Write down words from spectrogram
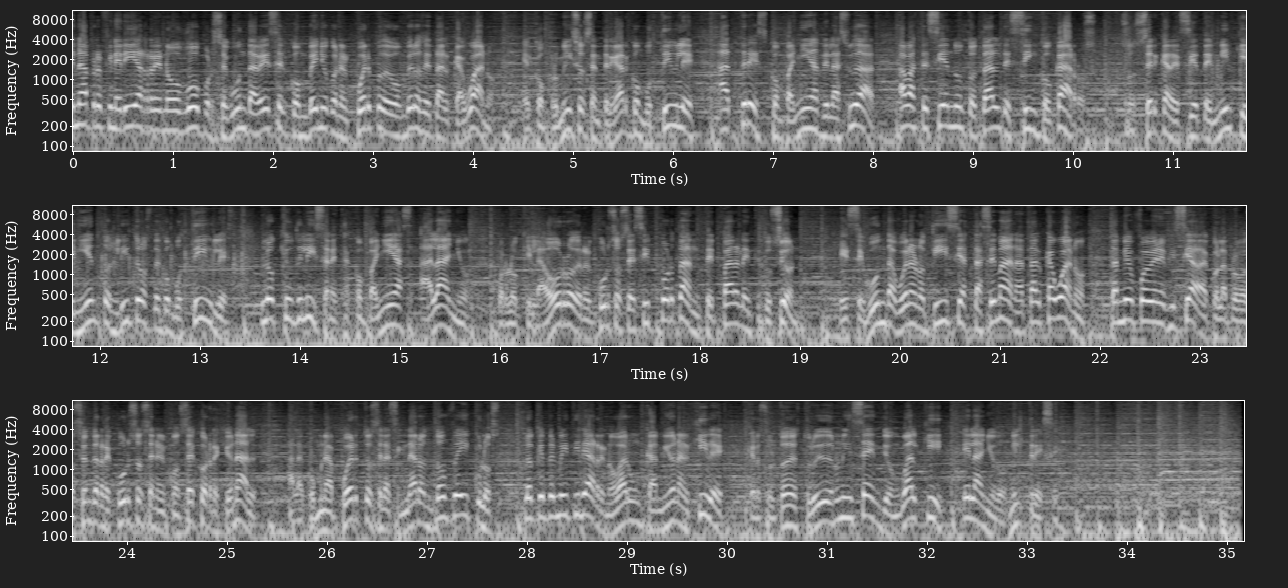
ENAP Refinería renovó por segunda vez el convenio con el Cuerpo de Bomberos de Talcahuano. El compromiso es entregar combustible a tres compañías de la ciudad, abasteciendo un total de cinco carros. Son cerca de 7.500 litros de combustibles lo que utilizan estas compañías al año, por lo que el ahorro de recursos es importante para la institución. Es segunda buena noticia esta semana. Talcahuano también fue beneficiada con la aprobación de recursos en el Consejo Regional. A la comuna Puerto se le asignaron dos vehículos, lo que permitirá renovar un camión aljibe que resultó destruido en un incendio en Hualqui el año 2013.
